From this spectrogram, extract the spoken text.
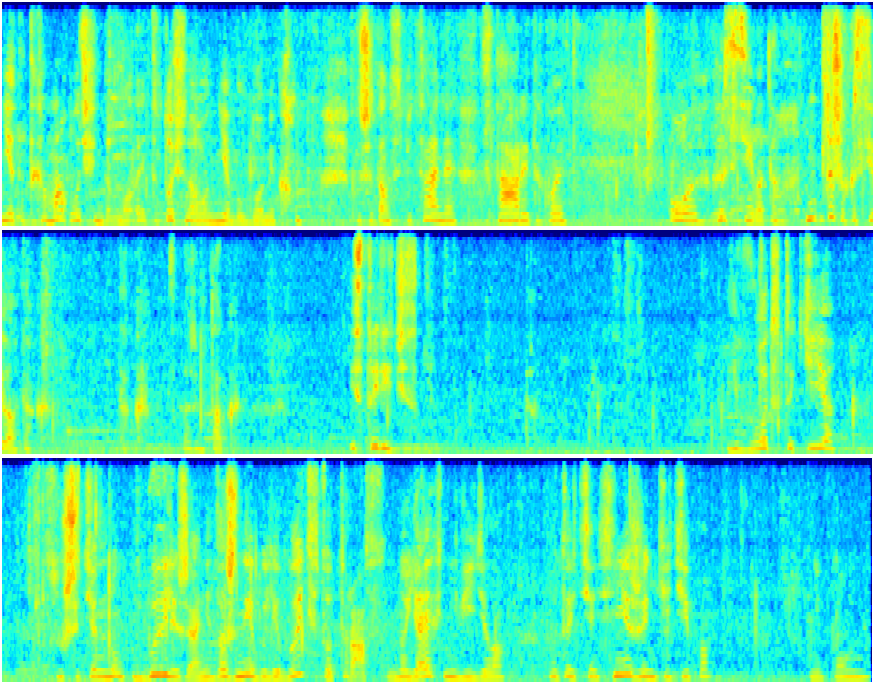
Нет, этот хамам очень давно. Это точно он не был домиком. Потому что там специальный, старый такой. Ой, красиво там. Ну, то, что красиво так. Так, скажем так. Исторически. И вот такие Слушайте, ну были же, они должны были быть в тот раз, но я их не видела. Вот эти снежинки типа. Не помню.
